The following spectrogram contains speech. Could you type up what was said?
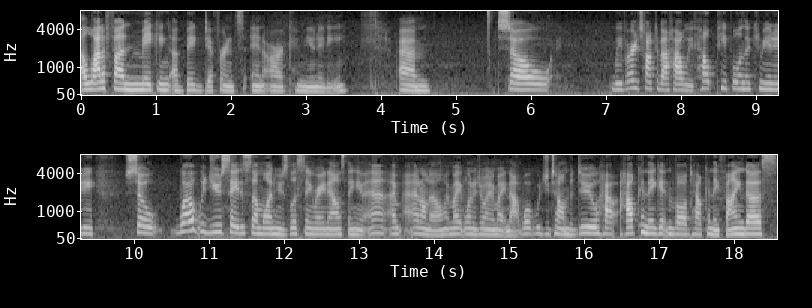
a lot of fun making a big difference in our community. Um, so we've already talked about how we've helped people in the community. So, what would you say to someone who's listening right now is thinking, eh, I'm, I don't know, I might want to join, I might not. What would you tell them to do? How, how can they get involved? How can they find us?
